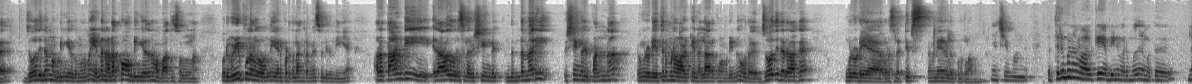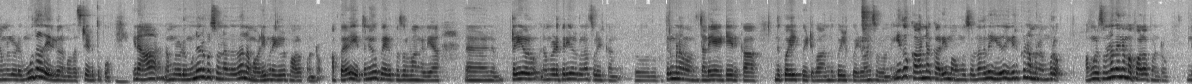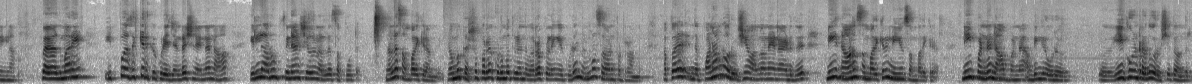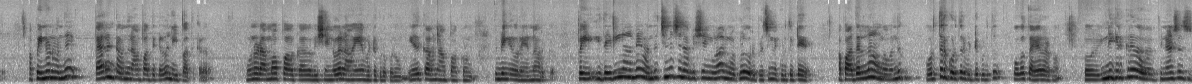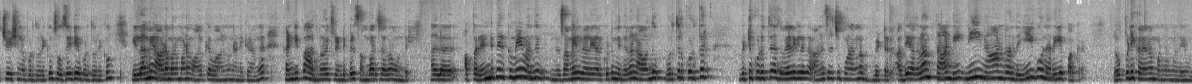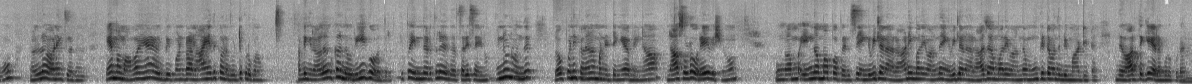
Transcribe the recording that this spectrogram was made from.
ஜோதிடம் அப்படிங்கிறது மூலமாக என்ன நடக்கும் அப்படிங்கிறத நம்ம பார்த்து சொல்லலாம். ஒரு விழிப்புணர்வை வந்து ஏற்படுத்தலாங்கிற மாதிரி சொல்லியிருந்தீங்க. அதை தாண்டி ஏதாவது ஒரு சில விஷயங்கள் இந்த இந்த மாதிரி விஷயங்கள் பண்ணால் இவங்களுடைய திருமண வாழ்க்கை நல்லாயிருக்கும் அப்படின்னு ஒரு ஜோதிடராக உங்களுடைய ஒரு சில டிப்ஸ் நம்ம நேர்களுக்கு கொடுக்கலாம். நிச்சயமாங்க. இப்போ திருமண வாழ்க்கை அப்படின்னு வரும்போது நமக்கு நம்மளோட மூதாதையர்கள் நம்ம ஃபஸ்ட்டு எடுத்துப்போம். ஏன்னா நம்மளோட முன்னோர்கள் சொன்னதை தான் நம்ம வழிமுறைகளை ஃபாலோ பண்ணுறோம் அப்போ எத்தனையோ பேர் இப்போ சொல்லுவாங்க இல்லையா? பெரியோர் நம்மளோட பெரியவர்கள்லாம் சொல்லியிருக்காங்க. ஒரு திருமணம் தடையாயிட்டே இருக்கா? இந்த கோயிலுக்கு போயிட்டு வா அந்த கோயிலுக்கு போயிட்டு வான்னு சொல்லுவாங்க. ஏதோ காரண காரியம் அவங்க சொன்னதில் ஏதோ இருக்கு நம்ம நம்புகிறோம் அவங்க சொன்னதை நம்ம ஃபாலோ பண்ணுறோம் இல்லைங்களா? இப்போ அது மாதிரி இப்போதைக்கு இருக்கக்கூடிய ஜென்ரேஷன் என்னென்னா எல்லாரும் ஃபினான்ஷியலாக நல்ல சப்போர்ட் நல்லா சம்பாதிக்கிறாங்க. ரொம்ப கஷ்டப்படுற குடும்பத்துலேருந்து வர்ற பிள்ளைங்க கூட நல்லா சர்ன் பண்ணுறாங்க அப்போ இந்த பணம்னு ஒரு விஷயம் வந்தோடனே என்ன ஆயிடுது? நீ நானும் சம்பாதிக்கிறேன் நீயும் சம்பாதிக்கிற. நீ பண்ண நான் பண்ண அப்படிங்கிற ஒரு ஈகோன்றது ஒரு விஷயத்த வந்துடுது அப்போ இன்னொன்று வந்து பேரண்ட்டை வந்து நான் பார்த்துக்கிறதா நீ பார்த்துக்கிறதா உன்னோட அம்மா அப்பாவுக்காக விஷயங்களை நான் ஏன் விட்டு கொடுக்கணும்? எதுக்காக நான் பார்க்கணும்? இப்படிங்கிற ஒரு எண்ணம் இருக்குது இப்போ இது எல்லாமே வந்து சின்ன சின்ன விஷயங்களாக இவங்களுக்குள்ள ஒரு பிரச்சனை கொடுத்துட்டே இருக்கு. அப்போ அதெல்லாம் அவங்க வந்து ஒருத்தருக்கு ஒருத்தர் விட்டு கொடுத்து போக தயாராக இருக்கும் இப்போ இன்றைக்கி இருக்கிற ஃபினான்ஷியல் சுச்சுவேஷனை பொறுத்த வரைக்கும் சொசைட்டியை பொறுத்த வரைக்கும் எல்லாமே ஆடம்பரமான வாழ்க்கை வாழணும்னு நினைக்கிறாங்க. கண்டிப்பாக ஹஸ்பண்ட் ஒய்ஃப் ரெண்டு பேரும் சம்பாரிச்சா தான் உண்டு. அதில் அப்போ ரெண்டு பேருக்குமே வந்து இந்த சமையல் வேலையாக இருக்கட்டும் இதெல்லாம் நான் வந்து ஒருத்தருக்கு ஒருத்தர் விட்டு கொடுத்து அது வேலைகளை அனுசரித்து போனாங்கன்னா பெட்டர் அதே அதெல்லாம் தாண்டி நீ நான்ற அந்த ஈகோ நிறைய பார்க்குறேன் லவ் பண்ணி கல்யாணம் பண்ணவங்களையும் நல்ல ஏர்னிங்ஸில் இருக்காங்க ஏன் மேம் அவன் ஏன் இப்படி பண்ணுறான் நான் எதுக்கு அவனுக்கு விட்டு கொடுக்கணும்? அப்படிங்கிற அளவுக்கு அந்த ஒரு ஈகோ வந்துருக்கு. இப்போ இந்த இடத்துல இதை சரி செய்யணும். இன்னொன்று வந்து லவ் பண்ணி கல்யாணம் பண்ணிட்டீங்க அப்படின்னா நான் சொல்கிற ஒரே விஷயம் உங்கள் அம்மா எங்கள் அம்மா அப்பா பெருசு எங்கள் வீட்டில் நான் ராணி மாதிரி வாழ்ந்தேன் எங்கள் வீட்டில் நான் ராஜா மாதிரி வாழ்ந்தேன் உங்ககிட்ட வந்து இப்படி மாட்டிட்டேன். இந்த வார்த்தைக்கே இடம் கொடுக்கக்கூடாது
